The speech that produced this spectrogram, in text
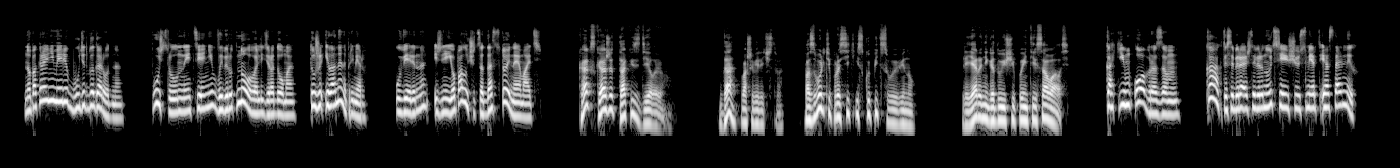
но, по крайней мере, будет благородно. Пусть лунные тени выберут нового лидера дома. Ту же Илане, например. Уверена, из нее получится достойная мать. Как скажет, так и сделаю. «Да, Ваше Величество. Позвольте просить искупить свою вину». Лияра негодующе поинтересовалась. «Каким образом? Как ты собираешься вернуть сеющую смерть и остальных?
